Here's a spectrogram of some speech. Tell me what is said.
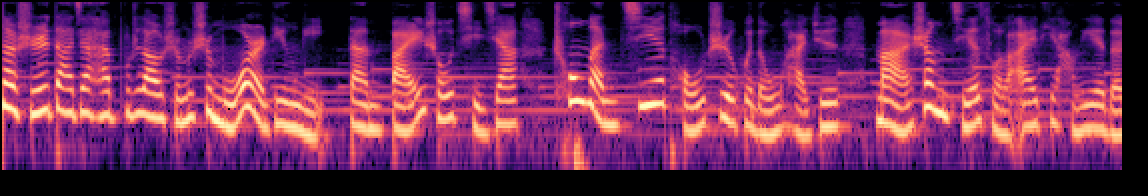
那时大家还不知道什么是摩尔定理，但白手起家、充满街头智慧的吴海军，马上解锁了 IT 行业的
